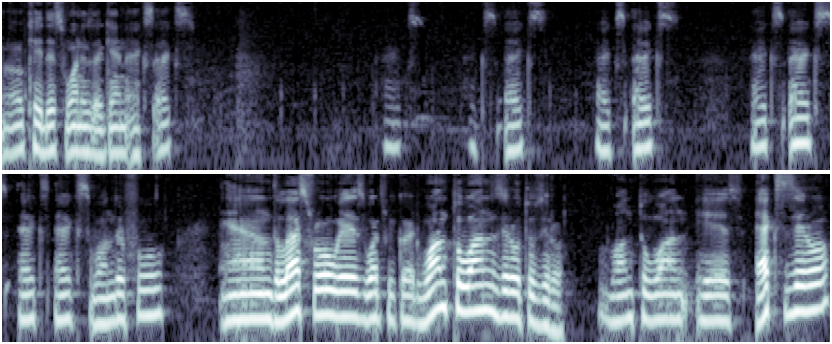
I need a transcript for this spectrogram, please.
okay this one is again xx x. X x x x x x x x wonderful. And the last row is what we call 1 to 1 0 to 0 1 to 1 is x0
